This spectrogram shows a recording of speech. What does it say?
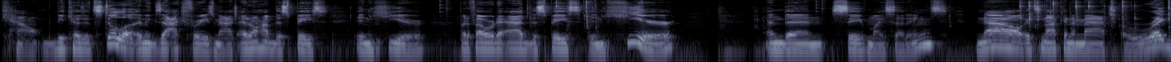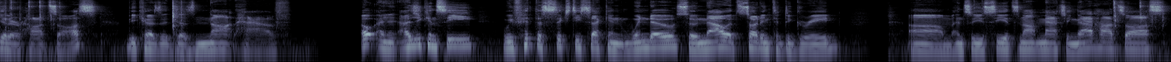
count because it's still a, an exact phrase match. I don't have the space in here, but if I were to add the space in here and then save my settings, now it's not going to match a regular hot sauce because it does not have. Oh, and as you can see, we've hit the 60 second window. So now it's starting to degrade. Um, and so you see it's not matching that hot sauce.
